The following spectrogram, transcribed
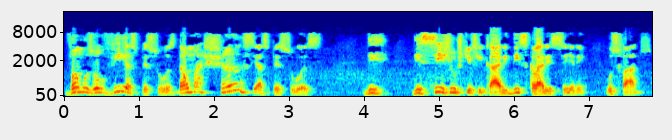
vamos ouvir as pessoas, dar uma chance às pessoas de, de se justificarem, de esclarecerem os fatos.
